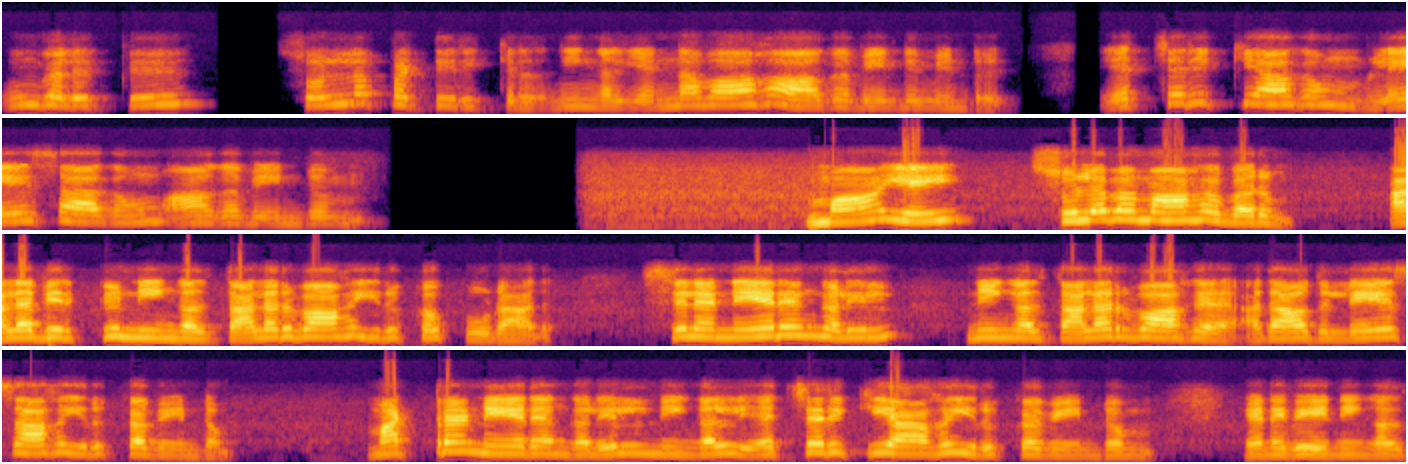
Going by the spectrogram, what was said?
உங்களுக்கு சொல்லப்பட்டிருக்கிறது. நீங்கள் என்னவாக ஆக வேண்டும் என்று. எச்சரிக்கையாகவும் லேசாகவும் ஆக வேண்டும். மாயை சுலபமாக வரும் அளவிற்கு நீங்கள் தளர்வாக இருக்கக்கூடாது. சில நேரங்களில் நீங்கள் தளர்வாக அதாவது லேசாக இருக்க வேண்டும். மற்ற நேரங்களில் நீங்கள் எச்சரிக்கையாக இருக்க வேண்டும். எனவே நீங்கள்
